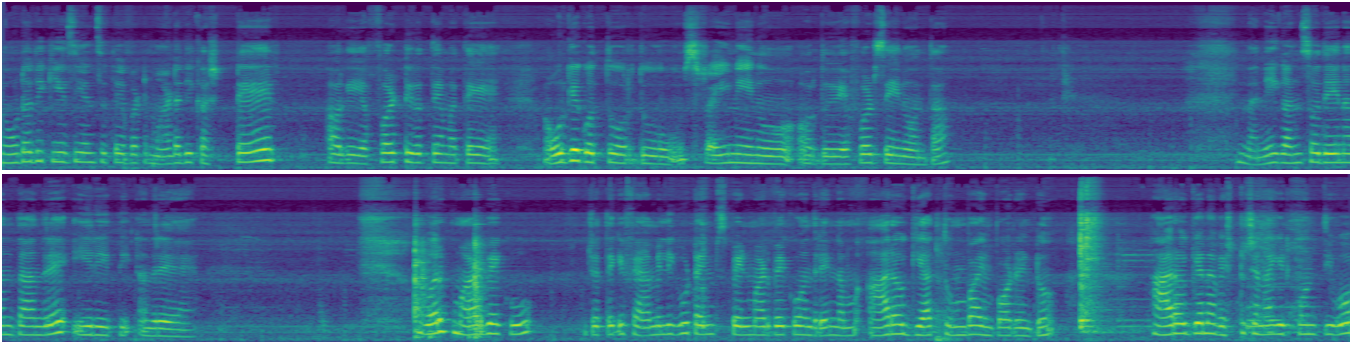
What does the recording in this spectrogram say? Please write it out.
ನೋಡೋದಕ್ಕೆ ಈಸಿ ಅನಿಸುತ್ತೆ ಬಟ್ ಮಾಡೋದಕ್ಕೆ ಅಷ್ಟೇ ಅವ್ರಿಗೆ ಎಫರ್ಟ್ ಇರುತ್ತೆ ಮತ್ತು ಅವ್ರಿಗೆ ಗೊತ್ತು ಅವ್ರದ್ದು ಸ್ಟ್ರೈನ್ ಏನು ಅವ್ರದ್ದು ಎಫರ್ಟ್ಸ್ ಏನು ಅಂತ. ನನಗೆ ಅನ್ಸೋದೇನಂತ ಅಂದರೆ ಈ ರೀತಿ, ಅಂದರೆ ವರ್ಕ್ ಮಾಡಬೇಕು, ಜೊತೆಗೆ ಫ್ಯಾಮಿಲಿಗೂ ಟೈಮ್ ಸ್ಪೆಂಡ್ ಮಾಡಬೇಕು ಅಂದರೆ ನಮ್ಮ ಆರೋಗ್ಯ ತುಂಬ ಇಂಪಾರ್ಟೆಂಟು ಆರೋಗ್ಯ ನಾವು ಎಷ್ಟು ಚೆನ್ನಾಗಿ ಇಟ್ಕೊತೀವೋ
